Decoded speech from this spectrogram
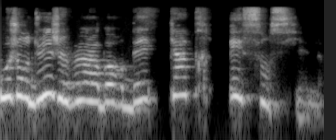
aujourd'hui, je veux aborder quatre essentiels.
